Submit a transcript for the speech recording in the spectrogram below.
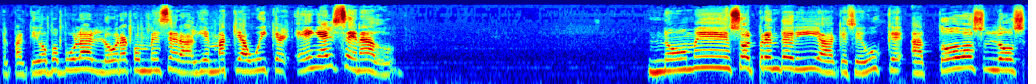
el Partido Popular logra convencer a alguien más que a Wicker en el Senado. No me sorprendería que se busque a todos los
